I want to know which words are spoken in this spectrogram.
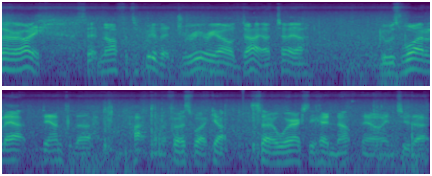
Alrighty, setting off. It's a bit of a dreary old day, I tell you. It was whited out down to the hut when I first woke up. So we're actually heading up now into that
